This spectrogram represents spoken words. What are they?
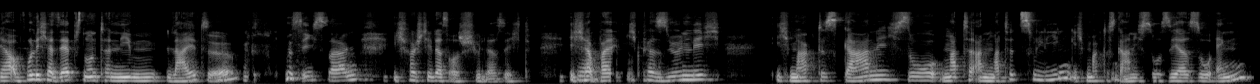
ja, obwohl ich ja selbst ein Unternehmen leite, mhm. muss ich sagen, ich verstehe das aus Schülersicht. Ich ja, habe, weil ich persönlich ich mag das gar nicht so Mathe an Mathe zu liegen. Ich mag das gar mhm. nicht so sehr so eng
